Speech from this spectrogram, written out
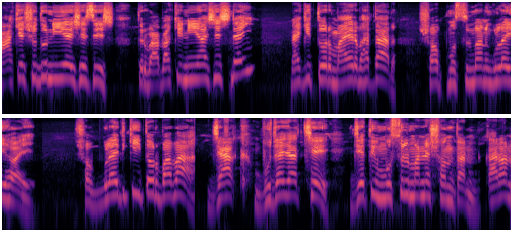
মাকে শুধু নিয়ে এসেছিস তোর বাবাকে নিয়ে আসিস নাই? নাকি তোর মায়ের ভাতার? সব মুসলমানগুলাই হয়। সবগুলাই কি তোর বাবা? যাক বোঝা যাচ্ছে যে তুই মুসলমানের সন্তান। কারণ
